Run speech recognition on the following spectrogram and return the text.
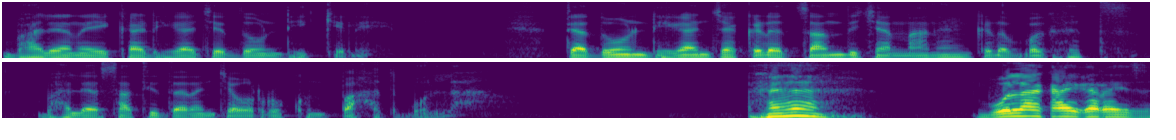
भाल्यानं एका ढिगाचे दोन ढीग केले. त्या दोन ढिगांच्याकडं चांदीच्या नाण्यांकडं बघत भाल्या साथीदारांच्यावर रोखून पाहत बोलला. हा बोला काय करायचं?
